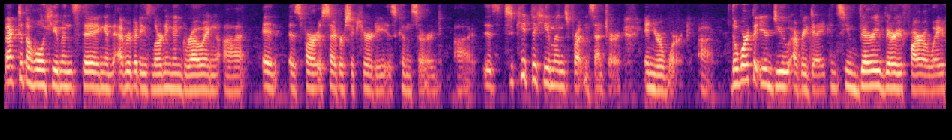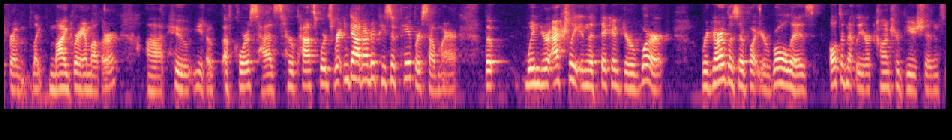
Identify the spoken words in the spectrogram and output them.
back to the whole humans thing, and everybody's learning and growing. Uh, as far as cybersecurity is concerned, uh, is to keep the humans front and center in your work. Uh, the work that you do every day can seem very, very far away from like my grandmother, uh, who, you know, of course, has her passwords written down on a piece of paper somewhere. But when you're actually in the thick of your work, regardless of what your role is, ultimately your contributions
